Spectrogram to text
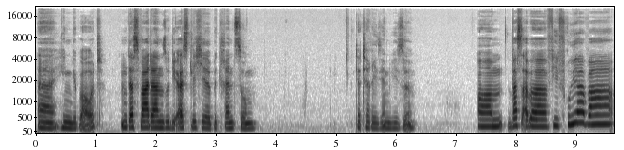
äh, hingebaut. Und das war dann so die östliche Begrenzung der Theresienwiese. Ähm, was aber viel früher war,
